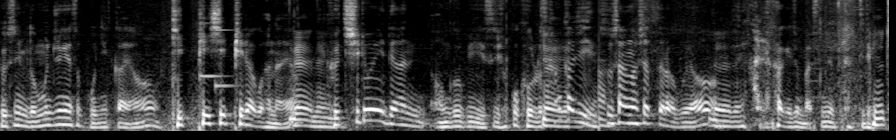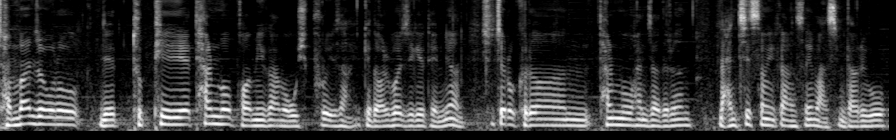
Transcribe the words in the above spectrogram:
교수님 논문 중에서 보니까요. DPCP라고 하나요? 네네. 그 치료에 대한 언급이 있으셨고 그걸로 네네. 상까지 아. 수상하셨더라고요. 네네. 간략하게 좀 말씀 좀 부탁드립니다. 전반적으로 이제 두피의 탈모 범위가 뭐50% 이상 이렇게 넓어지게 되면 실제로 그런 탈모 환자들은 난치성일 가능성이 많습니다. 그리고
